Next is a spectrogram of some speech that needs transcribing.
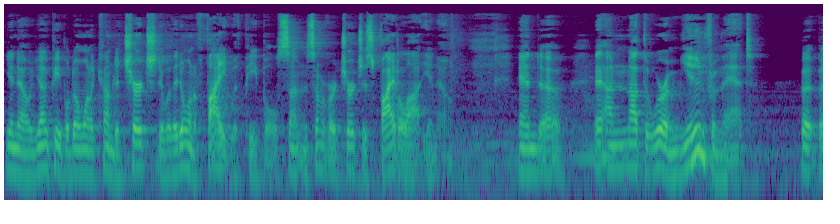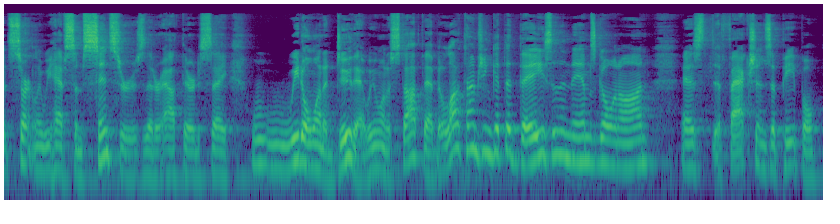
you know, young people don't want to come to church. Well, they don't want to fight with people. Some, some of our churches fight a lot, you know. And uh, I'm not that we're immune from that, but, but certainly we have some censors that are out there to say, we don't want to do that. We want to stop that. But a lot of times you can get the theys and the thems going on as the factions of people.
